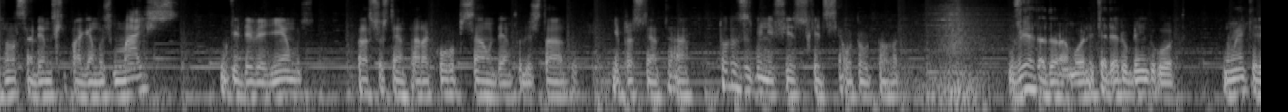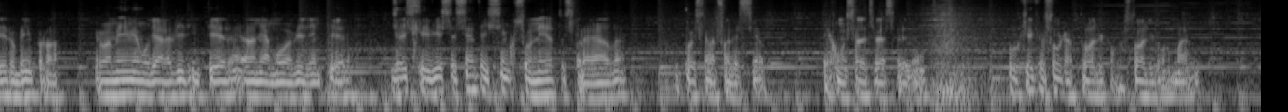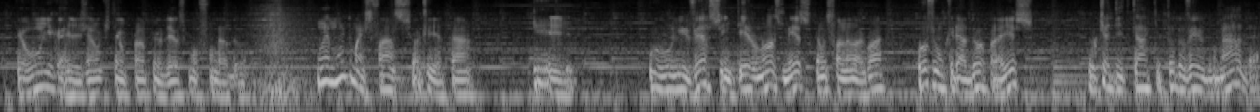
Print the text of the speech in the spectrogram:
todos nós sabemos que pagamos mais do que deveríamos para sustentar a corrupção dentro do Estado e para sustentar todos os benefícios que ele se auto-outorga. O verdadeiro amor é querer o bem do outro, não é querer o bem próprio. Eu amei minha mulher a vida inteira, ela me amou a vida inteira. Já escrevi 65 sonetos para ela depois que ela faleceu. É como se ela estivesse presente. Por que, que eu sou católico, apostólico romano? É a única religião que tem o próprio Deus como fundador. Não é muito mais fácil acreditar que o universo inteiro, nós mesmos estamos falando agora, houve um Criador para isso? Do que acreditar que tudo veio do nada?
